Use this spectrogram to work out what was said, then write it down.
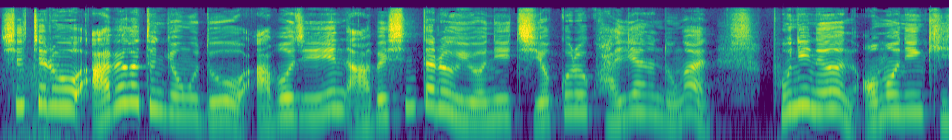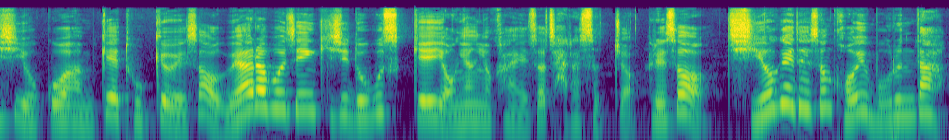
실제로 아베 같은 경우도 아버지인 아베 신타르 의원이 지역구를 관리하는 동안 본인은 어머니인 기시 요코와 함께 도쿄에서 외할아버지인 기시 노부스케의 영향력 하에서 자랐었죠. 그래서 지역에 대해선 거의 모른다.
